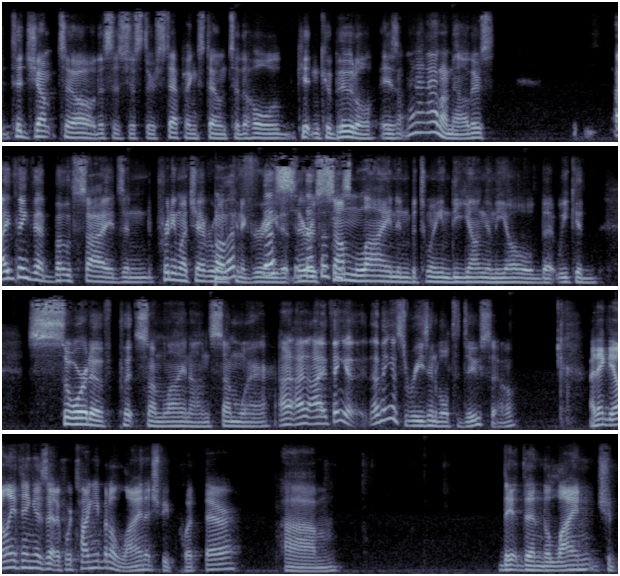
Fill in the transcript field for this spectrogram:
to jump to oh this is just their stepping stone to the whole kit and caboodle is I don't know there's I think that both sides and pretty much everyone can agree that there that is doesn't some line in between the young and the old that we could sort of put some line on somewhere. I I, I think it, I think it's reasonable to do so. I think the only thing is that if we're talking about a line that should be put there, um, they, then the line should.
